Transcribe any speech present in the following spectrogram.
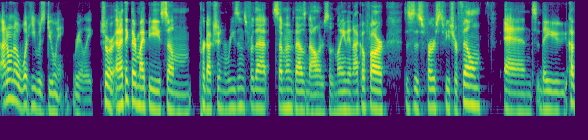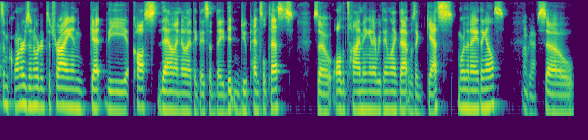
I don't know what he was doing really. Sure, and I think there might be some production reasons for that. Seven hundred thousand dollars, so the money did not go far. This is his first feature film, and they cut some corners in order to try and get the costs down. I know. I think they said they didn't do pencil tests, so all the timing and everything like that was a guess more than anything else. Okay. So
